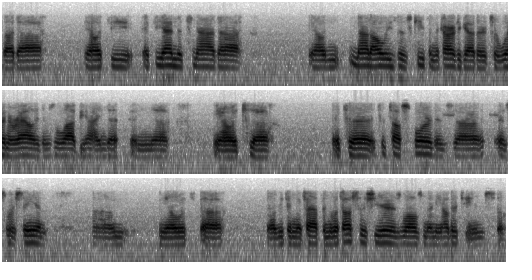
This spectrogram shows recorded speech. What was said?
But uh, you know, at the at the end, it's not. Uh, you know, not always is keeping the car together to win a rally. There's a lot behind it, and uh, you know, it's uh, it's a it's a tough sport as uh, as we're seeing. Um, you know, with uh, everything that's happened with us this year, as well as many other teams. So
